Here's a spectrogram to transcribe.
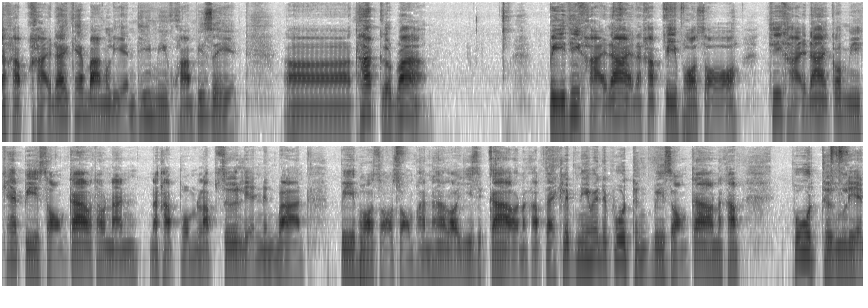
นะครับ ขายได้แค่บางเหรียญที่มีความพิเศษ ถ้าเกิดว่าปีที่ขายได้นะครับ ปีพศที่ขายได้ก็มีแค่ปี 29 เท่านั้นนะครับ ผมรับซื้อเหรียญ1บาท ปีพศ 2529 นะครับ แต่คลิปนี้ไม่ได้พูดถึงปี 29 นะครับ พูดถึงเหรียญ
